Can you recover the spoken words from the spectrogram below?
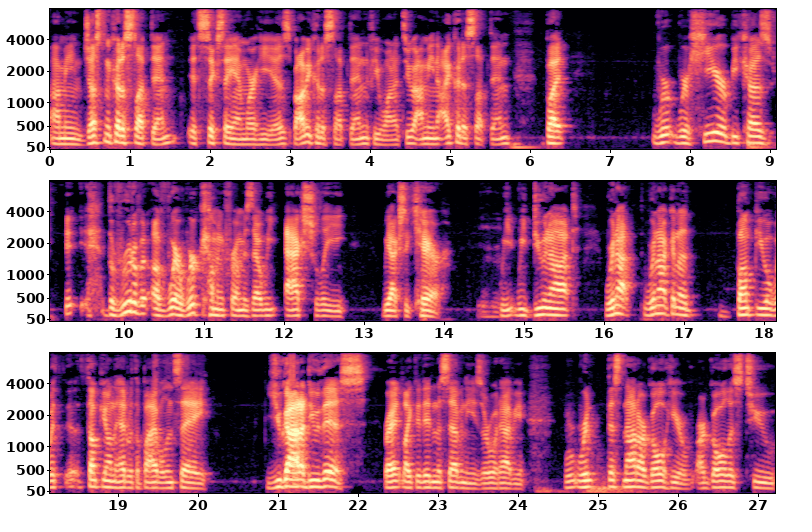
I mean, Justin could have slept in. It's 6 a.m. where he is. Bobby could have slept in if he wanted to. I mean, I could have slept in, but we're we're here because it, the root of it of where we're coming from is that we actually we actually care. Mm-hmm. We we do not we're not we're not going to bump you with thump you on the head with the Bible and say you got to do this right like they did in the 70s or what have you. We're, we're that's not our goal here. Our goal is to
